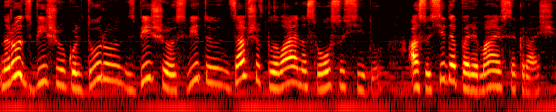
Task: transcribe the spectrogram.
Народ з більшою культурою, з більшою освітою завжди впливає на свого сусіду, а сусіда переймає все краще.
